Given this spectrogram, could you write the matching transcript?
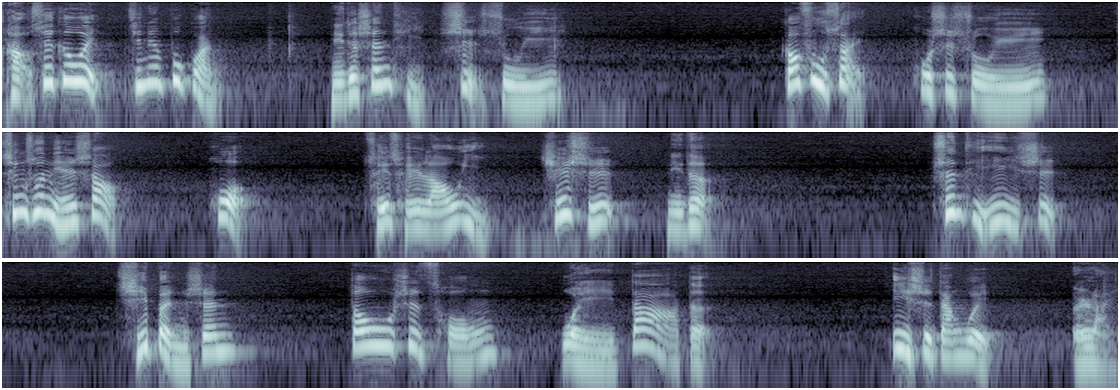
好，所以各位今天不管你的身体是属于高富帅，或是属于青春年少，或垂垂老矣，其实你的身体意识其本身都是从。伟大的意识单位而来，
